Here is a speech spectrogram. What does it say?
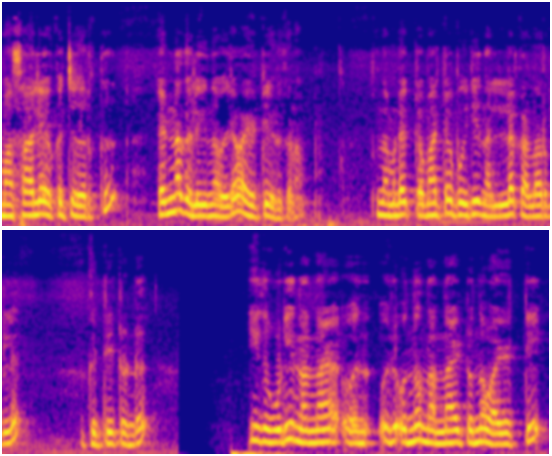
മസാലയൊക്കെ ചേർത്ത് എണ്ണ തെളിയുന്നവരെ വഴറ്റിയെടുക്കണം. അപ്പം നമ്മുടെ ടൊമാറ്റോ പ്യൂരി നല്ല കളറിൽ കിട്ടിയിട്ടുണ്ട്. ഇതുകൂടി നന്നായി ഒരു ഒന്ന് നന്നായിട്ടൊന്ന് വഴറ്റി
